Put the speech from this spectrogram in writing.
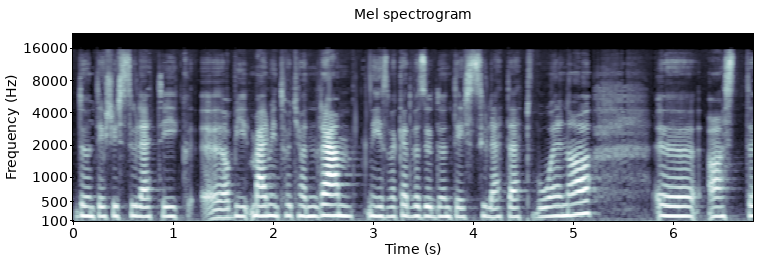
döntés is születik, mármint hogyha rám nézve kedvező döntés született volna, azt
